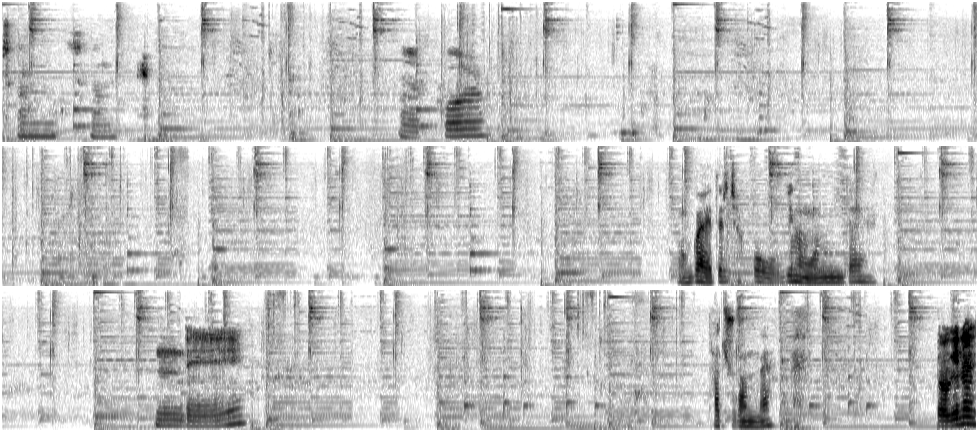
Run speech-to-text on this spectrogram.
ton ton uh, four 뭔가 애들이 자꾸 오기는 오는데 근데 다 죽었네 여기는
